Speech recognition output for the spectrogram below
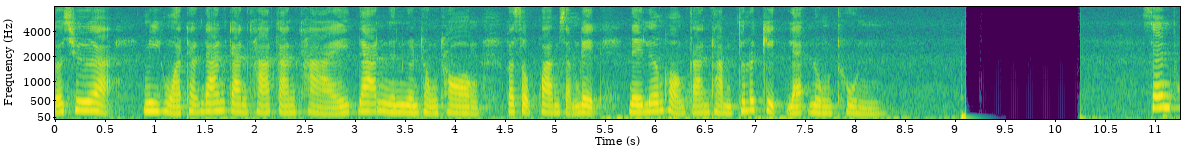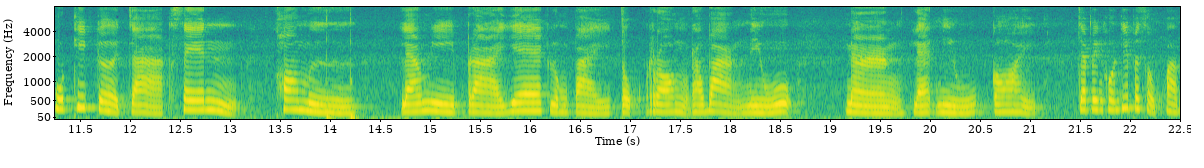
ก็เชื่อ มีหัวทางด้านการค้าการขาย ด้านเงินเงินทองทอง ประสบความสำเร็จในเรื่องของการทำธุรกิจและลงทุน เส้นพุทธที่เกิดจากเส้นข้อมือ แล้วมีปลายแยกลงไป ตกร่องระหว่างนิ้ว นางและนิ้วก้อย จะเป็นคนที่ประสบความ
